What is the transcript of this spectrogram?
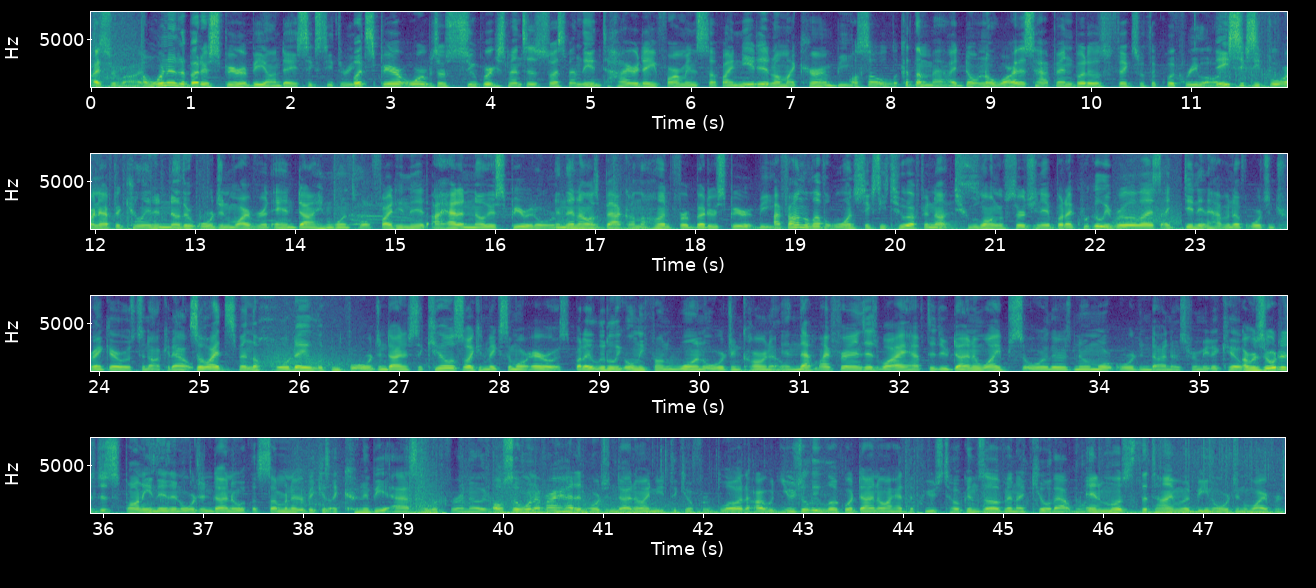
I survived. I wanted a better Spirit Bee on day 63, but Spirit Orbs are super expensive, so I spent the entire day farming stuff I needed on my current beat. Also, look at the map. I don't know why this happened, but it was fixed with a quick reload. Day 64, and after killing another Origin Wyvern and dying once while fighting it, I had another Spirit Orb. And then I was back on the hunt for a better Spirit Bee. I found the level 162 after not too long of searching it, but I quickly realized I didn't have enough Origin Trank arrows to knock it out. So I had to spend the whole day looking for Origin Dinos to kill so I can make some more arrows, but I literally only found one Origin Carno. And that, my friends, is why I have to do Dino Wipes or there's no more Origin Dinos for me to kill. I resorted to spawning in an Origin Dino with a Summoner because I couldn't be asked to look for another. Also, whenever I had an Origin Dino I needed to kill for blood, I would usually look what Dino I had the fuse tokens of and I'd kill that one. And most of the time it would be an Origin Wyvern.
